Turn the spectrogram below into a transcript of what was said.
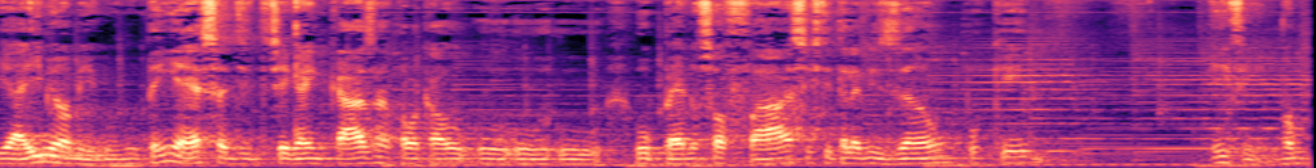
E aí, meu amigo, não tem essa de chegar em casa, colocar o, o, o, o pé no sofá, assistir televisão, porque. Enfim, vamos,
